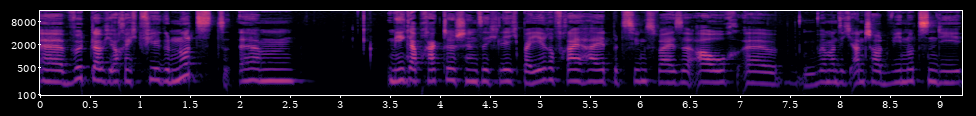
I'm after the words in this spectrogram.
äh, wird, glaube ich, auch recht viel genutzt. Ähm, mega praktisch hinsichtlich Barrierefreiheit, beziehungsweise auch, äh, wenn man sich anschaut, wie nutzen die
